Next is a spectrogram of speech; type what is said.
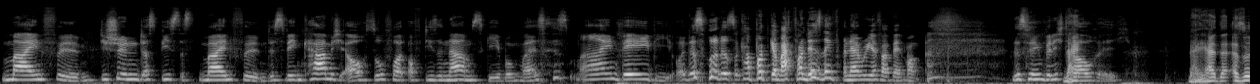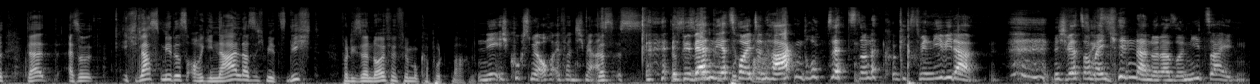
mein Film. Die Schöne und das Biest ist mein Film. Deswegen kam ich auch sofort auf diese Namensgebung, weil es ist mein Baby. Und es wurde so kaputt gemacht von Disney, von der Real-Verfilmung. Deswegen bin ich Nein. traurig. Naja, da, also, da, also ich lasse mir das Original, lasse ich mir jetzt nicht von dieser Neuverfilmung kaputt machen. Nee, ich guck's mir auch einfach nicht mehr an. Das ist. Das Wir ist werden jetzt heute einen kaputtbar. Haken drum setzen und dann gucke ich es mir nie wieder an. Ich werde es auch meinen Kindern oder so nie zeigen.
